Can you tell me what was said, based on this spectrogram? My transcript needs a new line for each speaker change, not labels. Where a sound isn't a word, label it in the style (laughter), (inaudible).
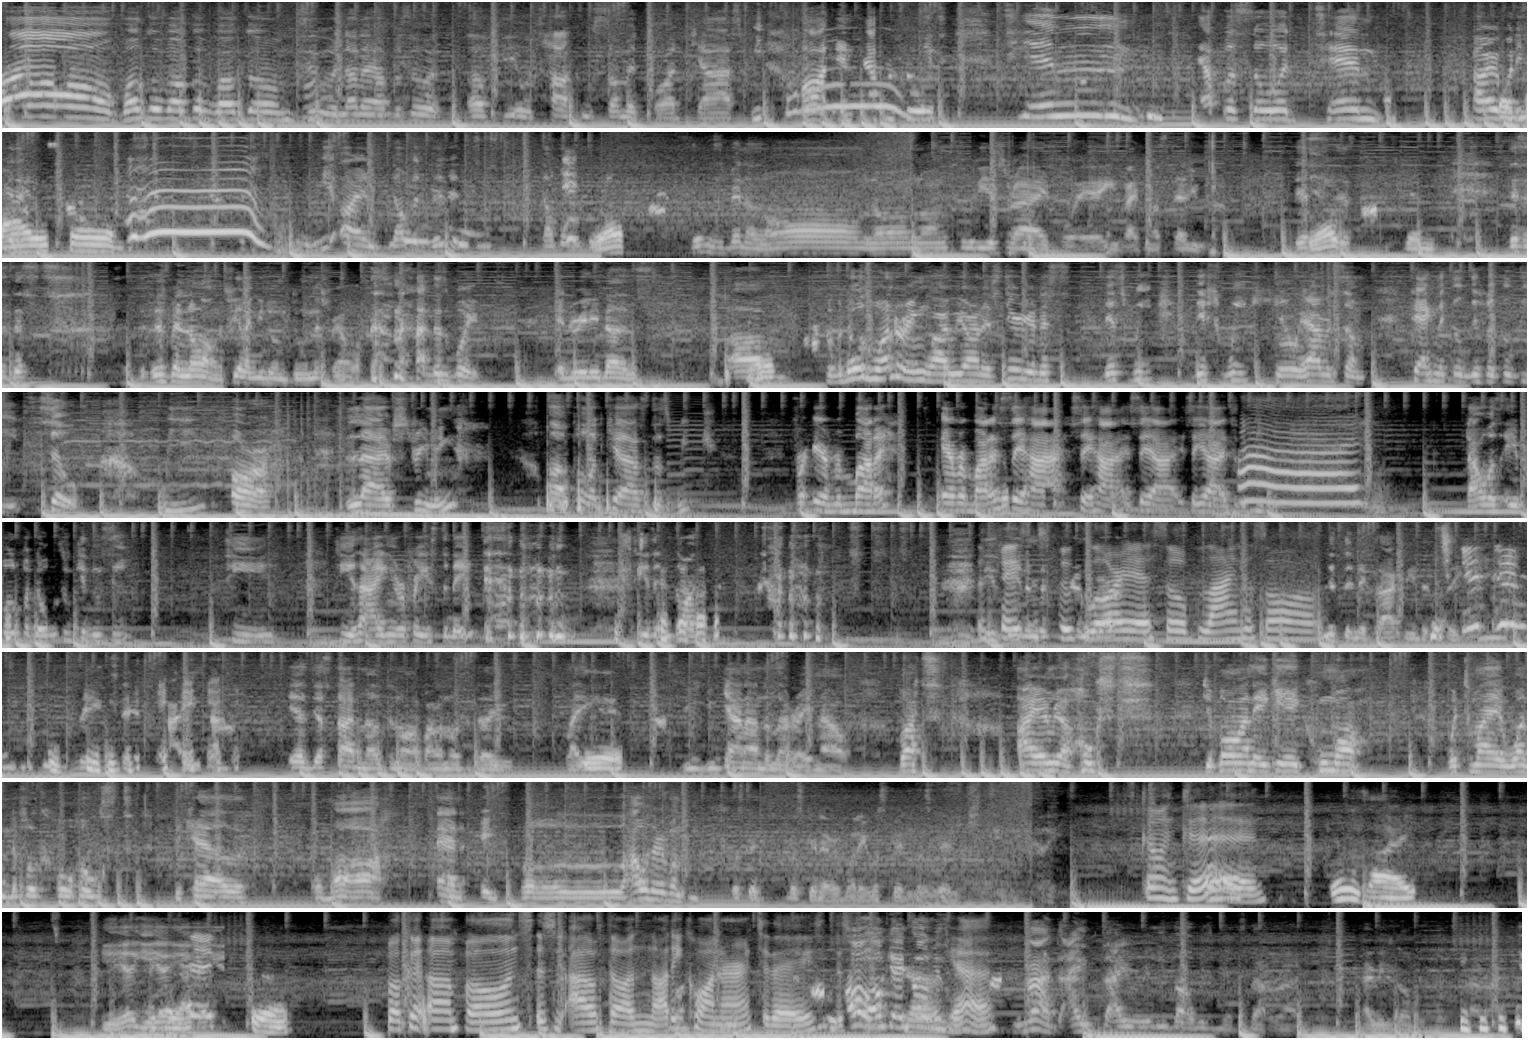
oh, welcome, welcome, welcome to another episode of the Otaku Summit podcast. We are in episode 10. Episode 10. How everybody feeling? We are in double digits. Double digits. This has been a long, long, long studious ride, boy. I must tell you. This,
Yep.
this, been, this is this. Has been long. I feel like we've been doing this forever. (laughs) At this point, it really does. Um, so for those wondering why we are on the stereo this this week, this week, you know, we're having some technical difficulties. So we are live streaming a podcast this week for everybody. Everybody, say hi, say hi, say hi, say hi to the people.
Hi.
That was April for those who couldn't see. She she is hiding her face today. She's in dark.
The
She's
face is too glorious, so blind us all.
Listen, exactly the thing. It's just started melting off. I don't know what to tell you. Like
Yeah.
you, you can't handle that right now. But I am your host, Javon, aka Kuma, with my wonderful co-host, Mikel, Omar, and April. How was everyone's week? What's good? What's good, everybody? What's good? What's good?
It's going good.
It was alright.
Yeah, yeah, yeah.
Yeah.
Broken um, Bones is out of the naughty corner today. this
Oh, okay. So
so,
it's
yeah.
not. I, I really thought it was mixed up, right? I really thought it was mixed up. (laughs)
